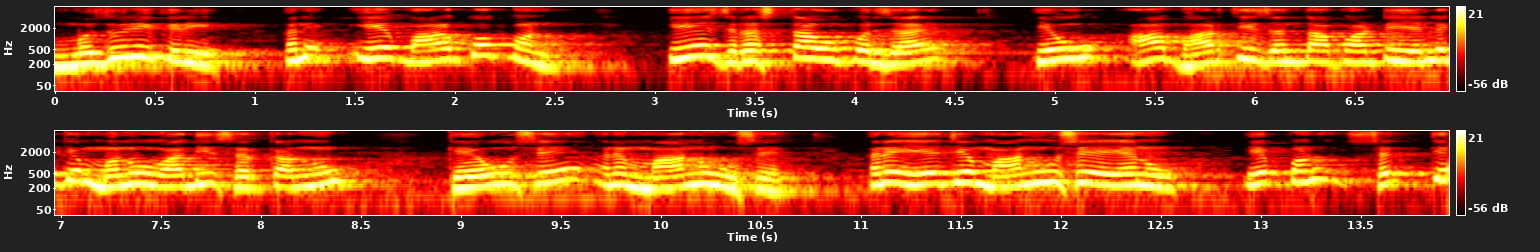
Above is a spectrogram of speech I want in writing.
મજૂરી કરી અને એ બાળકો પણ એ જ રસ્તા ઉપર જાય એવું આ ભારતીય જનતા પાર્ટી એટલે કે મનુવાદી સરકારનું કહેવું છે અને માનવું છે. અને એ જે માનવું છે એનું, એ પણ સત્ય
